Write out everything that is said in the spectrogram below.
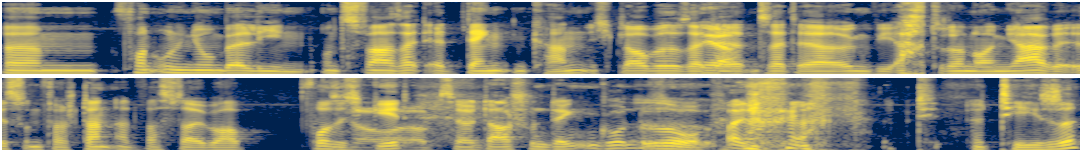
ähm, von Union Berlin. Und zwar seit er denken kann. Ich glaube, seit, Ja. er, seit er irgendwie acht oder neun Jahre ist und verstanden hat, was da überhaupt vor sich geht. Ob es ja da schon denken konnte. So, These.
